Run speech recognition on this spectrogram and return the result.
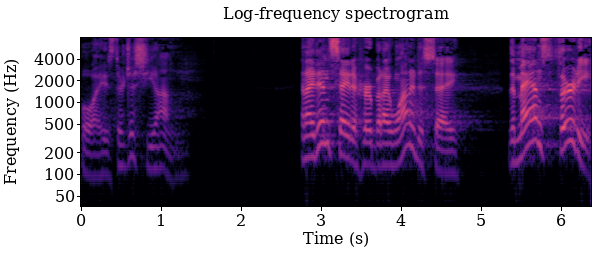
boys, they're just young. And I didn't say to her, but I wanted to say, The man's 30.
